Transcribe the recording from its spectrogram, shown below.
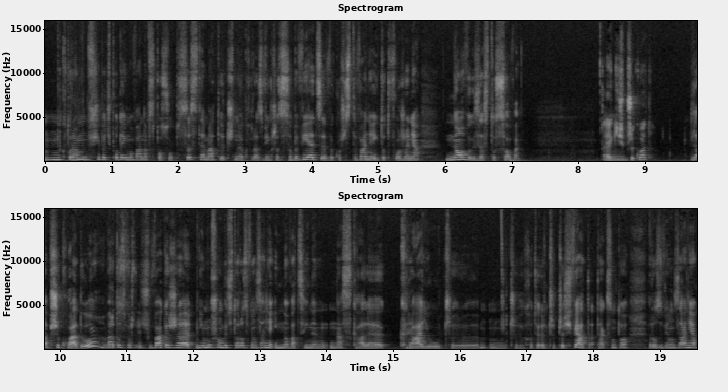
mm, która musi być podejmowana w sposób systematyczny, która zwiększa zasoby wiedzy, wykorzystywania ich do tworzenia nowych zastosowań. A jakiś przykład? Dla przykładu warto zwrócić uwagę, że nie muszą być to rozwiązania innowacyjne na skalę kraju czy, mm, czy, czy, czy świata. Tak? Są to rozwiązania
